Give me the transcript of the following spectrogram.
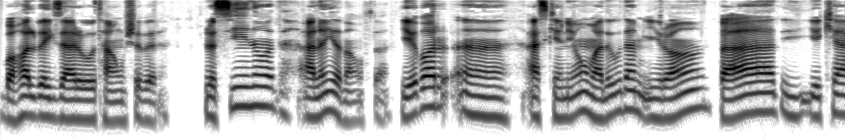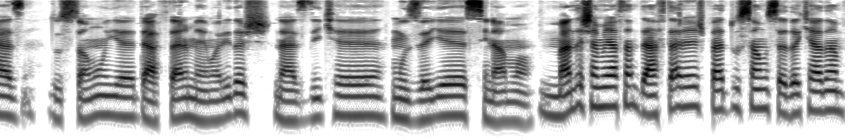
باحال بگذره و تموشه بره. راستی اینو الان یادم افتاد. یه بار از کنیا اومده بودم ایران بعد یکی از دوستامون یه دفتر معماری داشت نزدیک موزه سینما. من داشتم می‌رفتم دفترش بعد دوستمو صدا کردم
